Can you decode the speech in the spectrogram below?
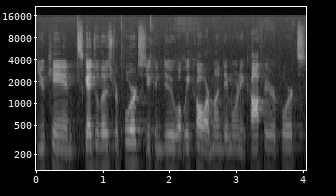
You can schedule those reports. You can do what we call our Monday morning coffee reports.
